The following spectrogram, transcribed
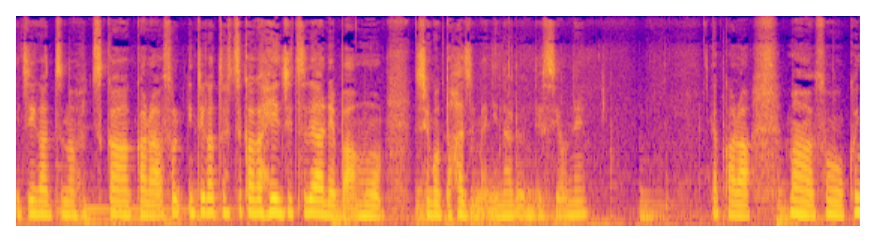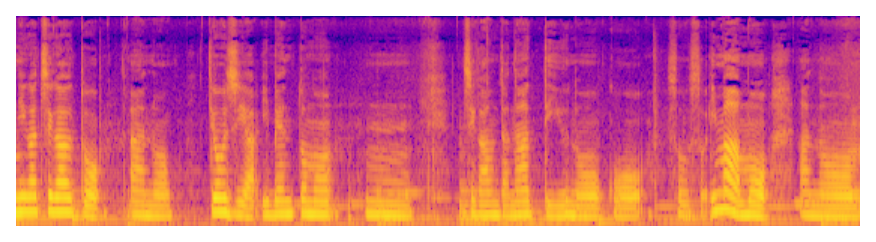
1月の2日からそ1月2日が平日であればもう仕事始めになるんですよね。だからまあそう国が違うとあの行事やイベントも、うん、違うんだなっていうのをこうそうそう。今はもうあの、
